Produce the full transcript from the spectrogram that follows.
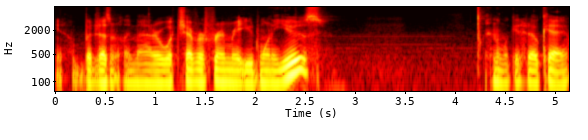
You know, but it doesn't really matter whichever frame rate you'd want to use. And then we'll get it OK.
